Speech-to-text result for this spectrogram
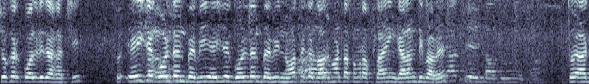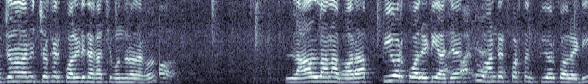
চোখের কোয়ালিটি দেখাচ্ছি। তো এই যে গোল্ডেন বেবি এই যে গোল্ডেন বেবি ন থেকে দশ ঘণ্টা তোমরা ফ্লাইং গ্যারান্টি পাবে। তো একজনের আমি চোখের কোয়ালিটি দেখাচ্ছি বন্ধুরা দেখো। লাল দানা ভরা পিওর কোয়ালিটি আছে two hundred percent pure quality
